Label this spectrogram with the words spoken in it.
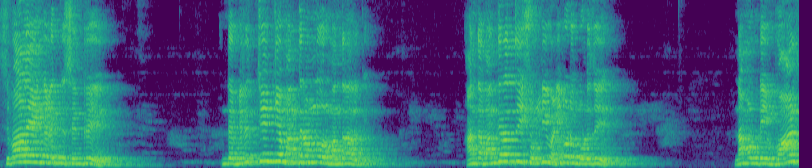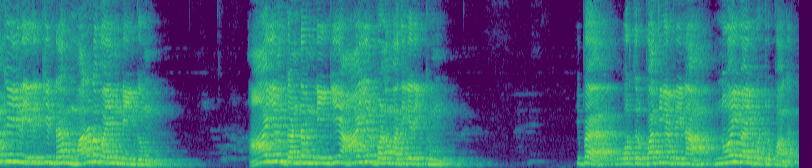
சிவாலயங்களுக்கு சென்று இந்த மிருத்யுஞ்ச மந்திரம்னு ஒரு மந்திரம் இருக்கு. அந்த மந்திரத்தை சொல்லி வழிபடும் பொழுது நம்மளுடைய வாழ்க்கையில் இருக்கின்ற மரண பயம் நீங்கும். ஆயுள் கண்டம் நீங்கி ஆயுள் பலம் அதிகரிக்கும். இப்போ ஒருத்தர் பார்த்தீங்க அப்படின்னா நோய் வாய்ப்பட்டிருப்பாங்க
